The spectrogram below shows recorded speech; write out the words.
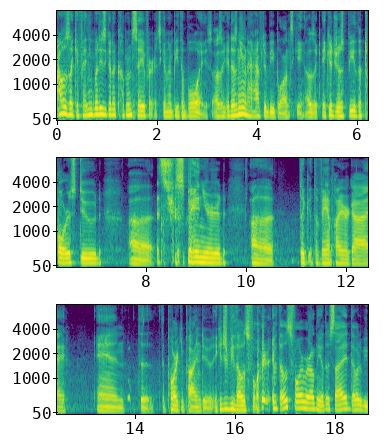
I was like, if anybody's going to come and save her, it's going to be the boys. I was like, it doesn't even have to be Blonsky. I was like, it could just be the Taurus dude, uh, true. Spaniard, uh, the, the vampire guy, and the the porcupine dude. It could just be those four. If those four were on the other side, that would be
